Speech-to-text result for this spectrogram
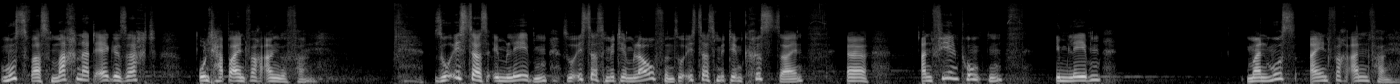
muss was machen, hat er gesagt, und habe einfach angefangen. So ist das im Leben, so ist das mit dem Laufen, so ist das mit dem Christsein. Äh, an vielen Punkten im Leben, man muss einfach anfangen.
